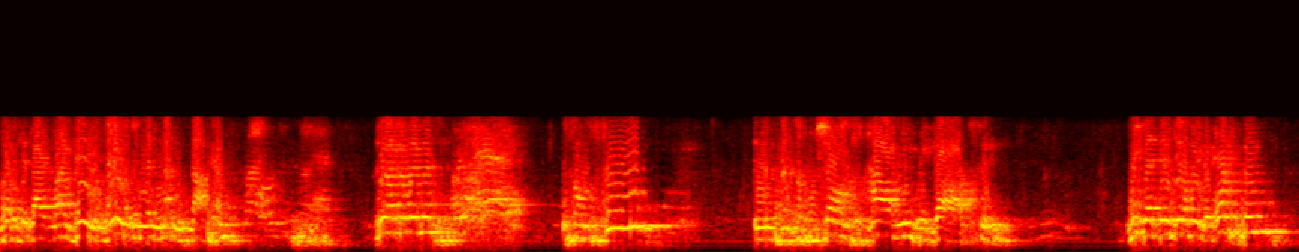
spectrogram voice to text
Well, it's like, like David. David didn't let nothing stop him. You know the witness? So sin in the principle shows how we regard sin. We let them get away with everything,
